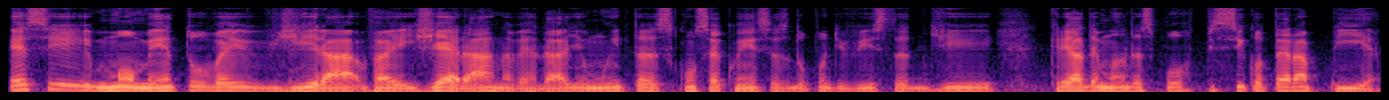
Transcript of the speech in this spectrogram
esse momento vai girar, vai gerar, na verdade, muitas consequências do ponto de vista de criar demandas por psicoterapia,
